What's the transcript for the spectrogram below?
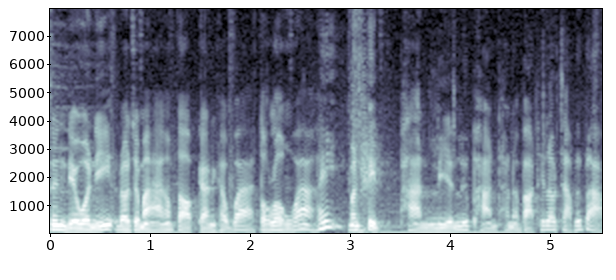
ซึ่งเดี๋ยววันนี้เราจะมาหาคำตอบกันครับว่าตกลงว่าเฮ้ยมันติดผ่านเหรียญหรือผ่านธนบัตรที่เราจับหรือเปล่า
